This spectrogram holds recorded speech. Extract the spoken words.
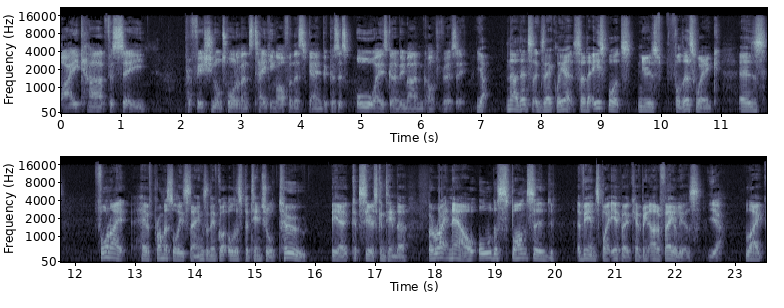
I can't foresee professional tournaments taking off in this game because it's always going to be marred in controversy. Yeah. No, that's exactly it. So the esports news for this week is Fortnite have promised all these things and they've got all this potential to be a serious contender. But right now, all the sponsored events by Epic have been utter failures. Yeah. Like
